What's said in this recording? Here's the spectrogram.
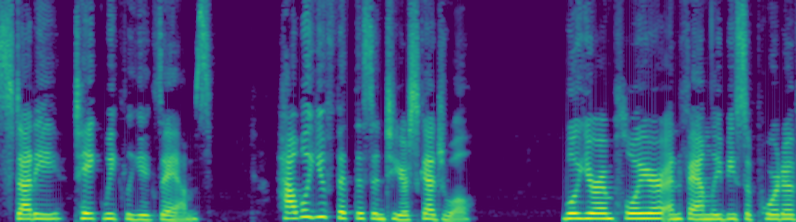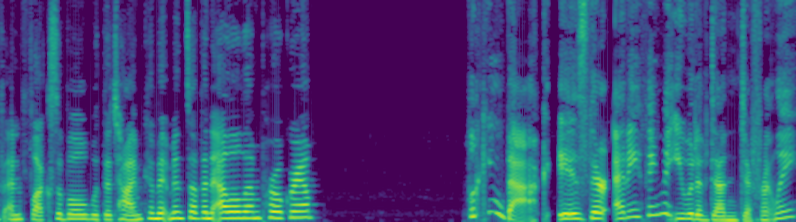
study, take weekly exams. How will you fit this into your schedule? Will your employer and family be supportive and flexible with the time commitments of an LLM program? Looking back, is there anything that you would have done differently?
